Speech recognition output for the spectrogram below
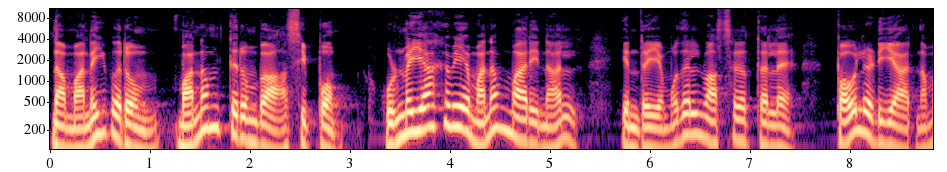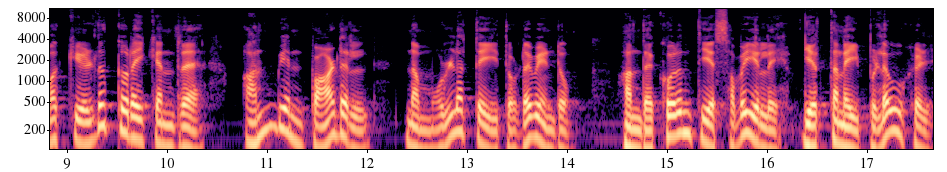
நாம் அனைவரும் மனம் திரும்ப ஆசிப்போம். உண்மையாகவே மனம் மாறினால் இன்றைய முதல் வாசகத்தில் பவுலடியார் நமக்கு எடுத்துரைக்கின்ற அன்பின் பாடல் நம் உள்ளத்தை தொட வேண்டும். அந்த கொருந்திய சபையிலே எத்தனை பிளவுகள்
